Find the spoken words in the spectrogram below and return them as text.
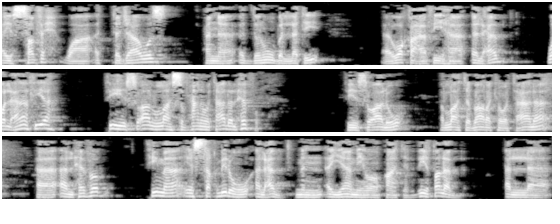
أي الصفح والتجاوز عن الذنوب التي وقع فيها العبد والعافية فيه سؤال الله سبحانه وتعالى الحفظ. فيه سؤال الله تبارك وتعالى آه، الحفظ فيما يستقبله العبد من أيامه واوقاته في طلب آه،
